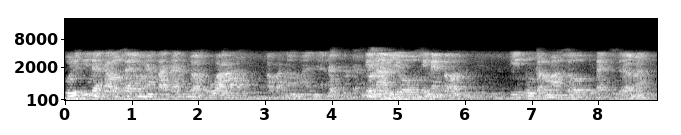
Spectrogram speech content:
Boleh tidak kalau saya mengatakan bahwa apa namanya skenario sinetron itu termasuk teks drama?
